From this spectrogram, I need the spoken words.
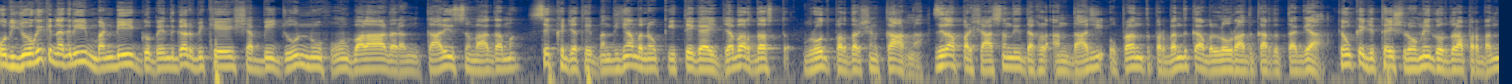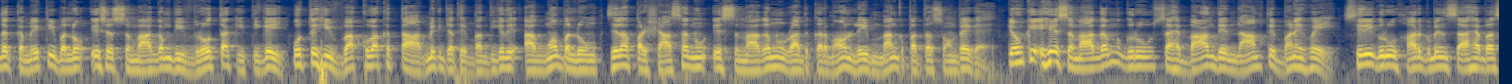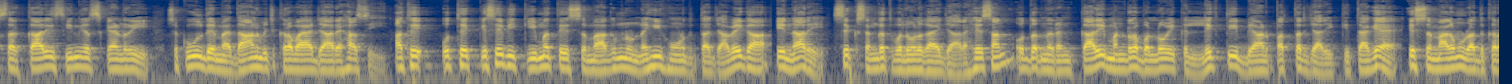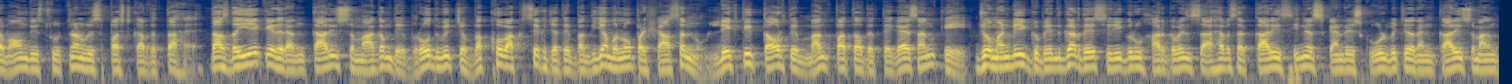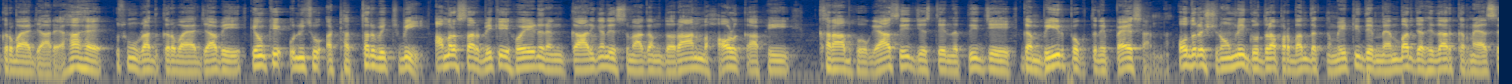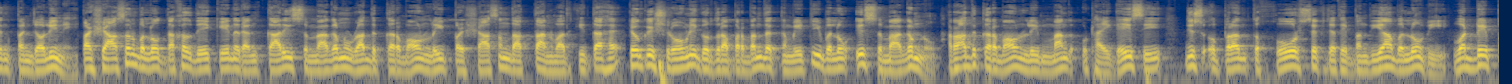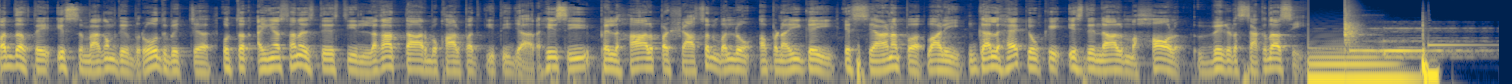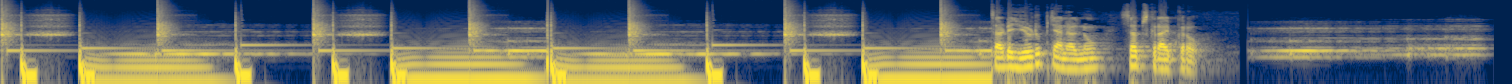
ਉਦਯੋਗਿਕ ਨਗਰੀ ਮੰਡੀ ਗੋਬਿੰਦਗੜ ਵਿਖੇ 26 ਜੂਨ ਨੂੰ ਹੋਣ ਵਾਲਾ ਨਿਰੰਕਾਰੀ ਸਮਾਗਮ ਸਿੱਖ ਜਥੇਬੰਦੀਆਂ ਵੱਲੋਂ ਕੀਤੇ ਗਏ ਜ਼ਬਰਦਸਤ ਵਿਰੋਧ ਪ੍ਰਦਰਸ਼ਨ ਕਾਰਨ ਜ਼ਿਲ੍ਹਾ ਪ੍ਰਸ਼ਾਸਨ ਦੀ ਦਖਲ ਅੰਦਾਜ਼ੀ ਉਪਰੰਤ ਪ੍ਰਬੰਧਕਾਂ ਵੱਲੋਂ ਰੱਦ ਕਰ ਦਿੱਤਾ ਗਿਆ। ਕਿਉਂਕਿ ਜਿੱਥੇ ਸ਼੍ਰੋਮਣੀ ਗੁਰਦੁਆਰਾ ਪ੍ਰਬੰਧਕ ਕਮੇਟੀ ਵੱਲੋਂ ਇਸ ਸਮਾਗਮ ਦੀ ਵਿਰੋਧਤਾ ਕੀਤੀ ਗਈ, ਉੱਥੇ ਹੀ ਵੱਖ-ਵੱਖ ਧਾਰਮਿਕ ਜਥੇਬੰਦੀਆਂ ਦੇ ਆਗੂਆਂ ਵੱਲੋਂ ਜ਼ਿਲ੍ਹਾ ਪ੍ਰਸ਼ਾਸਨ ਨੂੰ ਇਸ ਸਮਾਗਮ ਨੂੰ ਰੱਦ ਕਰਵਾਉਣ ਲਈ ਮੰਗ ਪੱਤਰ ਸੌਂਪੇ ਗਏ। ਕਿਉਂਕਿ ਇਹ ਸਮਾਗਮ ਗੁਰੂ ਸਾਹਿਬਾਨ ਦੇ ਨਾਮ ਤੇ ਬਣੇ ਹੋਏ ਸ੍ਰੀ ਗੁਰੂ ਹਰਗੋਬਿੰਦ ਸਾਹਿਬ ਸਰਕਾਰੀ ਸੀਨੀਅਰ ਸੈਕੰਡਰੀ ਸਕੂਲ ਦੇ ਮੈਦਾਨ ਵਿੱਚ ਕਰਵਾਇਆ ਜਾ ਰਿਹਾ ਸੀ ਅਤੇ ਉੱਥੇ ਕਿਸੇ ਵੀ ਕੀਮਤ ਤੇ ਇਸ ਸਮਾਗਮ ਨੂੰ ਨਹੀਂ ਹੋਣ ਦਿੱਤਾ ਜਾਵੇਗਾ, ਇਹ ਨਾਰੇ ਸਿੱਖ ਸੰਗਤ ਵੱਲੋਂ ਲਗਾਏ ਜਾ ਰਹੇ ਸਨ। ਉਧਰ ਨਿਰੰਕਾਰੀ ਮੰਡਲ ਵੱਲੋਂ ਇੱਕ ਲਿਖਤੀ ਬਿਆਨ ਪੱਤਰ ਜਾਰੀ ਕੀਤਾ ਗਿਆ ਹੈ। ਇਸ ਸਮਾਗਮ ਨੂੰ ਰੱਦ ਕਰਵਾਉਣ ਦੀ ਸੂਚਨਾ ਨੂੰ ਸਪਸ਼ਟ ਕਰ ਦਿੱਤਾ ਹੈ। ਦੱਸ ਦਈਏ ਕਿ ਨਿਰੰਕਾਰੀ ਸਮਾਗਮ ਦੇ ਵਿਰੋਧ ਵਿੱਚ ਵੱਖੋ-ਵੱਖ ਸਿੱਖ ਜਥੇਬੰਦੀਆਂ ਵੱਲੋਂ ਪ੍ਰਸ਼ਾਸਨ ਨੂੰ ਲਿਖਤੀ ਤੌਰ ਤੇ ਮੰਗ ਪੱਤਰ ਦਿੱਤੇ ਗਏ ਸਨ ਕਿ ਜੋ ਮੰਡੀ ਗੋਬਿੰਦਗੜ੍ਹ ਦੇ ਸ੍ਰੀ ਗੁਰੂ ਹਰਗੋਬਿੰਦ ਸਾਹਿਬ ਸਰਕਾਰੀ ਸੀਨੀਅਰ ਸੈਕੰਡਰੀ ਸਕੂਲ ਵਿੱਚ ਨਿਰੰਕਾਰੀ ਸਮਾਗਮ ਕਰਵਾਇਆ ਜਾ ਰਿਹਾ ਹੈ। ਉਸ ਨੂੰ ਰੱਦ ਕਰਵਾਇਆ ਜਾਵੇ ਕਿਉਂਕਿ 1978 ਵਿੱਚ ਵੀ ਅੰਮ੍ਰਿਤਸਰ ਵਿਖੇ ਹੋਏ ਨਿਰੰਕਾਰੀਆਂ ਦੇ ਸਮਾਗਮ ਦੌਰਾਨ ਮਾਹੌਲ ਕਾਫੀ ਖਰਾਬ ਹੋ ਗਿਆ ਸੀ, ਜਿਸ ਦੇ ਨਤੀਜੇ ਗੰਭੀਰ ਭੁਗਤਣੇ ਪਏ ਸਨ। ਉਧਰ ਸ਼੍ਰੋਮਣੀ ਗੁਰਦੁਆਰਾ ਪ੍ਰਬੰਧਕ ਕਮੇਟੀ ਦੇ ਮੈਂਬਰ ਜਥੇਦਾਰ ਕਰਨੈਲ ਸਿੰਘ ਪੰਜੌਲੀ ਨੇ ਪ੍ਰਸ਼ਾਸਨ ਵੱਲੋਂ ਦਖਲ ਦੇ ਕੇ ਨਿਰੰਕਾਰੀ ਸਮਾਗਮ ਨੂੰ ਰੱਦ ਕਰਵਾਉਣ ਲਈ ਪ੍ਰਸ਼ਾਸਨ ਦਾ ਧੰਨਵਾਦ ਕੀਤਾ ਹੈ, ਕਿਉਂਕਿ ਸ਼੍ਰੋਮਣੀ ਗੁਰਦੁਆਰਾ ਪ੍ਰਬੰਧਕ ਕਮੇਟੀ ਵੱਲੋਂ ਇਸ ਸਮਾਗਮ ਨੂੰ ਰੱਦ ਕਰਵਾਉਣ ਲਈ ਮੰਗ ਉਠਾਈ ਗਈ ਸੀ, ਜਿਸ ਉਪਰੰਤ ਹੋਰ ਸਿੱਖ ਜਥੇਬੰਦੀਆਂ ਵੱਲੋਂ ਵੀ ਵੱਡੇ ਪੱਧਰ ਤੇ ਇਸ ਸਮਾਗਮ ਦੇ ਵਿਰੋਧ ਵਿੱਚ ਉਤਰ ਆਈਆਂ ਸਨ, ਇਸ ਤੇ ਇਸ ਦੀ ਲਗਾਤਾਰ ਮੁਖਾਲਫਤ ਕੀਤੀ ਜਾ ਰਹੀ ਸੀ। ਫਿਲਹਾਲ ਪ੍ਰਸ਼ਾਸਨ ਵੱਲੋਂ ਅਪਣਾਈ ਗਈ ਗਈ ਇਹ ਸਿਆਣਪ ਵਾਲੀ ਗੱਲ ਹੈ ਕਿਉਂਕਿ ਇਸ ਦੇ ਨਾਲ ਮਾਹੌਲ ਵਿਗੜ ਸਕਦਾ ਸੀ। ਸਾਡੇ YouTube ਚੈਨਲ ਨੂੰ ਸਬਸਕ੍ਰਾਈਬ ਕਰੋ।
